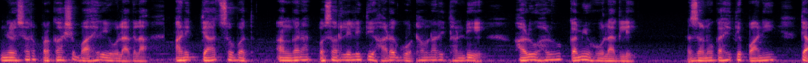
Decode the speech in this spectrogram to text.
निळसर प्रकाश बाहेर येऊ लागला आणि त्याचसोबत अंगणात पसरलेली ती हाडं गोठवणारी थंडी हळूहळू कमी होऊ लागली. जणू काही ते पाणी त्या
